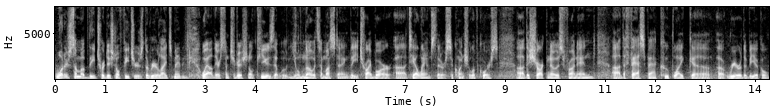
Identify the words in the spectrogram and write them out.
What are some of the traditional features? The rear lights, maybe? Well, there's some traditional cues that will, you'll know it's a Mustang. The tri-bar uh, tail lamps that are sequential, of course. Uh, the shark nose front end. Uh, the fastback coupe-like uh, rear of the vehicle.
